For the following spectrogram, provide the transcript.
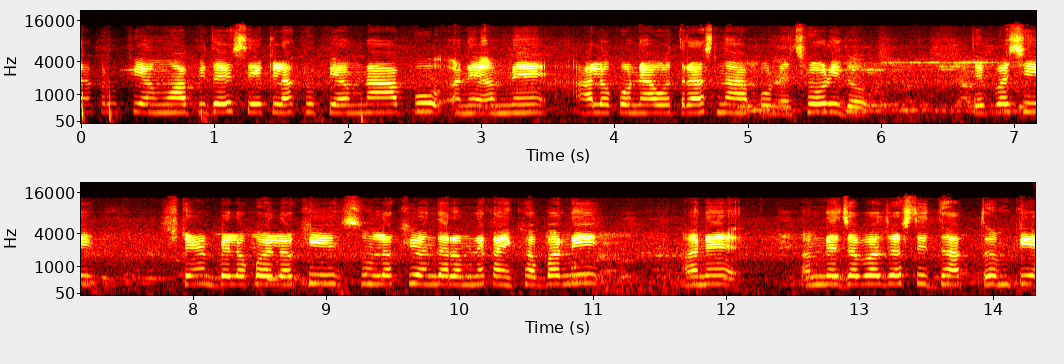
લાખ રૂપિયા હું આપી દઈશ, એક લાખ રૂપિયા હમણાં આપું અને અમને આ લોકોને આવો ત્રાસ ના આપો ને છોડી દો. તે પછી સ્ટેમ્પ એ લોકોએ લખી, શું લખ્યું અંદર અમને કાંઈ ખબર નહીં. અને અમને જબરજસ્તી ધાક ધમકી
